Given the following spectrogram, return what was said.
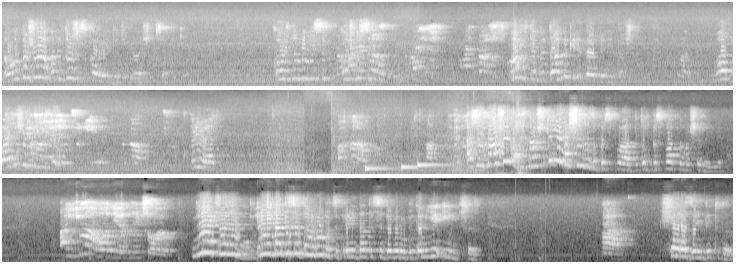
Але можливо, вони дуже скоро йдуть гроші все-таки. Кожну мені сек- кожну секунду. В тебе домик? Ладно. Вот, бачиш, я приїхав. Я чую, я подумав. Привіт. А ти знав, що ти знав, що є машина за безплатно? Тут безплатна машина є. А я от я знайшов. Ні, це приєднатися до групи, це приєднатися до групи, там є інше. А, Ще раз зайди туди.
